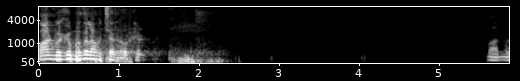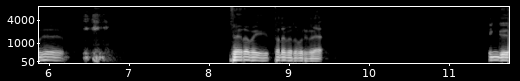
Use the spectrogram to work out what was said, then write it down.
மாண்புக்கு முதலமைச்சர் அவர்கள். மாண்புமிகு பேரவை தலைவர் அவர்களே இங்கு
